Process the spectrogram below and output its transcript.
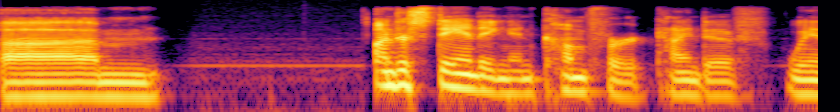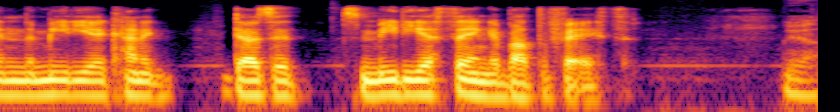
um, understanding and comfort kind of when the media kind of does its media thing about the faith. Yeah.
